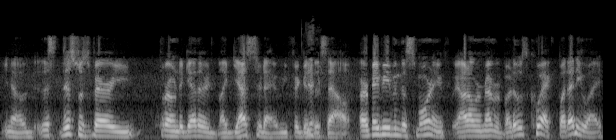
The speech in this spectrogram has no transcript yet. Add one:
you know, this this was very thrown together like yesterday. We figured Yeah. this out, or maybe even this morning. I don't remember, but it was quick. But anyway,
